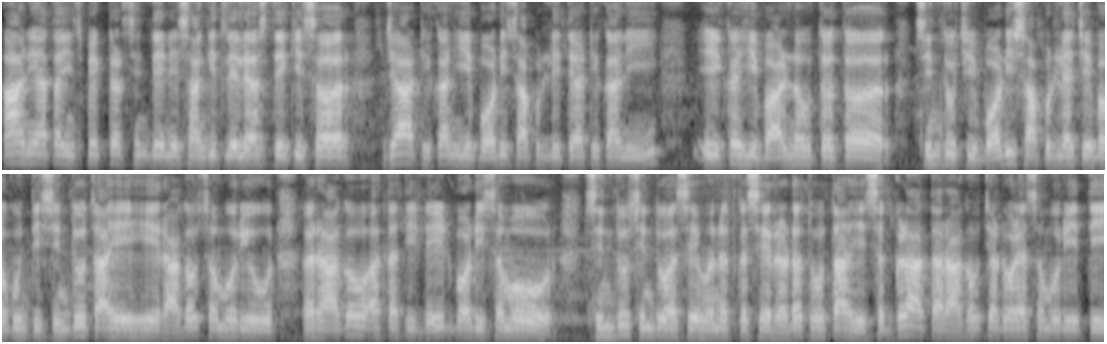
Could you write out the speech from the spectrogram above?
आणि आता इन्स्पेक्टर शिंदेने सांगितलेले असते की सर ज्या ठिकाणी ही बॉडी सापडली त्या ठिकाणी एकही बाळ नव्हतं. तर सिंधूची बॉडी सापडल्याचे बघून ती सिंधूच आहे हे राघव समोर येऊन राघव आता ती डेड बॉडी समोर. सिंधू सिंधू असे म्हणत कसे रडत होता हे सगळं आता राघवच्या डोळ्यासमोर येते.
